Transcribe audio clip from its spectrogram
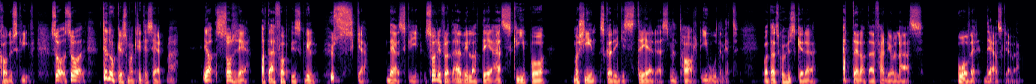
hva du skriver. Så, så til dere som har kritisert meg, ja, sorry at jeg faktisk vil huske det jeg skriver. Sorry for at jeg vil at det jeg skriver på maskin, skal registreres mentalt i hodet mitt, og at jeg skal huske det etter at jeg er ferdig å lese over det jeg har skrevet.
